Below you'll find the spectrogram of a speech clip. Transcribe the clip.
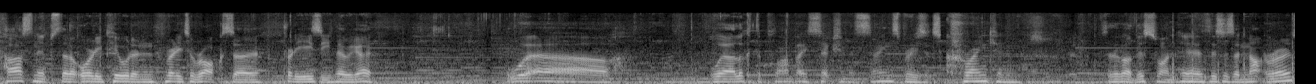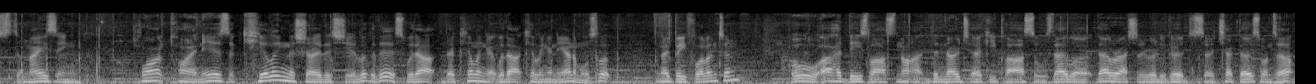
Parsnips that are already peeled and ready to rock, so pretty easy. There we go. Wow. Wow, look at the plant-based section at Sainsbury's. It's cranking. So they've got this one here. This is a nut roast. Amazing. Plant Pioneers are killing the show this year. Look at this, without they're killing it without killing any animals. Look, no beef Wellington. Oh, I had these last night, the no turkey parcels. They were they were actually really good. So check those ones out.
